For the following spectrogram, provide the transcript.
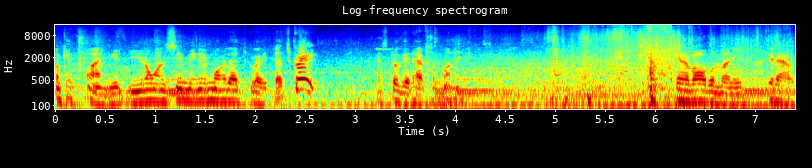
Okay, fine. You, you don't want to see me anymore? That's great. That's great. I still get half the money. You have all the money. Get out.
